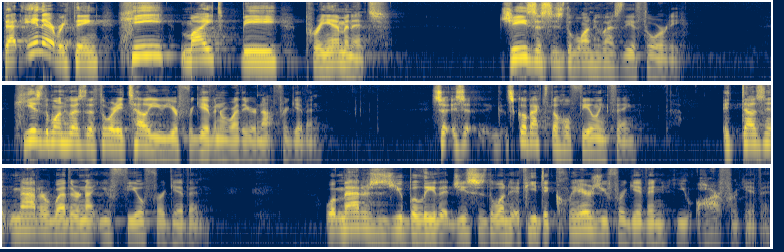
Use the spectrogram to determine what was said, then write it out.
that in everything he might be preeminent. Jesus is the one who has the authority. He is the one who has the authority to tell you you're forgiven or whether you're not forgiven. So it, let's go back to the whole feeling thing. It doesn't matter whether or not you feel forgiven. What matters is you believe that Jesus is the one, if he declares you forgiven, you are forgiven.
